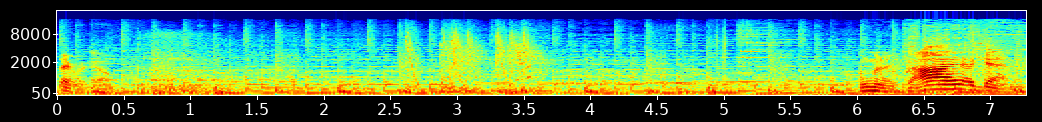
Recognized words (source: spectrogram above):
There we go. I'm gonna die again.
